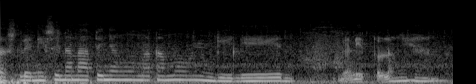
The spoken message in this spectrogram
Tapos linisin na natin yung mata mo, yung gilid. Ganito lang yan.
